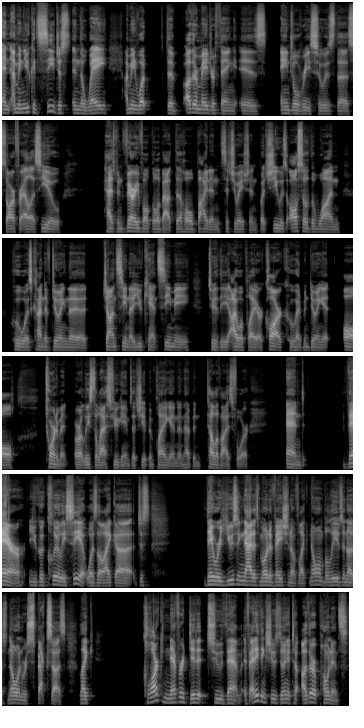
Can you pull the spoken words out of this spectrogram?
and i mean you could see just in the way i mean what the other major thing is angel reese who is the star for lsu has been very vocal about the whole biden situation but she was also the one who was kind of doing the john cena you can't see me to the iowa player clark who had been doing it all tournament or at least the last few games that she had been playing in and had been televised for. And there you could clearly see it was like uh just they were using that as motivation of like no one believes in us no one respects us like clark never did it to them if anything she was doing it to other opponents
